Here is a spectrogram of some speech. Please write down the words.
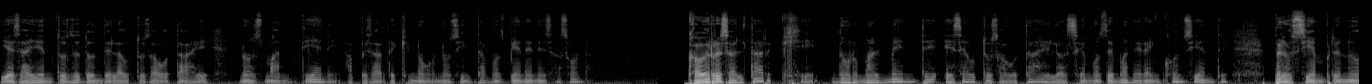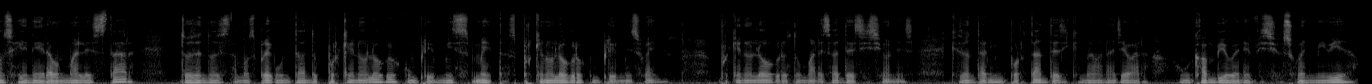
Y es ahí entonces donde el autosabotaje nos mantiene a pesar de que no nos sintamos bien en esa zona. Cabe resaltar que normalmente ese autosabotaje lo hacemos de manera inconsciente, pero siempre nos genera un malestar. Entonces nos estamos preguntando por qué no logro cumplir mis metas, por qué no logro cumplir mis sueños, porque no logro tomar esas decisiones que son tan importantes y que me van a llevar a un cambio beneficioso en mi vida.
